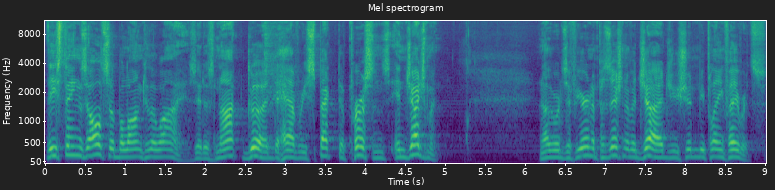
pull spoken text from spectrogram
These things also belong to the wise. It is not good to have respect of persons in judgment. In other words, if you're in a position of a judge, you shouldn't be playing favorites.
